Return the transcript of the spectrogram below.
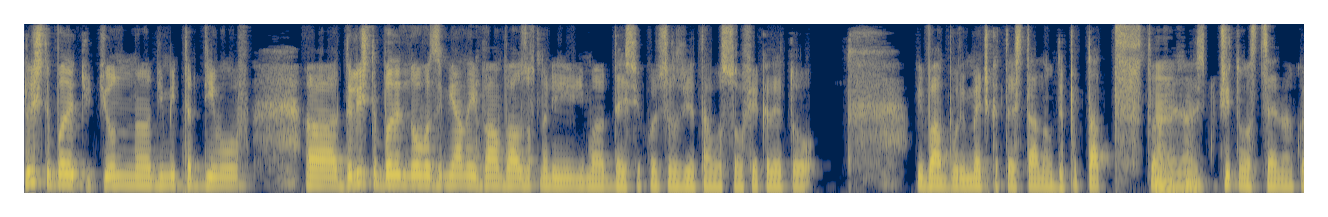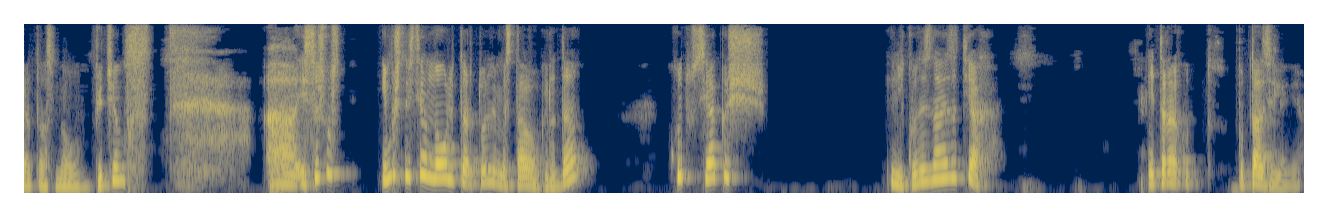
Дали ще бъде Тютюн на Димитър Димов, а, дали ще бъде Нова земя на Иван Вазов, нали, има действие, което се развива там в София, където Иван Боримечката е станал депутат. Това mm-hmm. е една изключителна сцена, която аз много обичам. А, и всъщност имаш наистина много литературни места в града, които сякаш никой не знае за тях. И тръгнах от, по тази линия.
